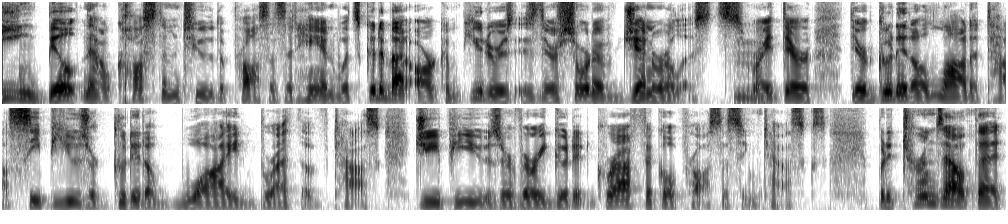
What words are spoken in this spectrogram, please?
being built now custom to the process at hand. What's good about our computers is they're sort of generalists, mm. right? They're they're good at a lot of tasks. CPUs are good at a wide breadth of tasks. GPUs are very good at graphical processing tasks. But it turns out that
